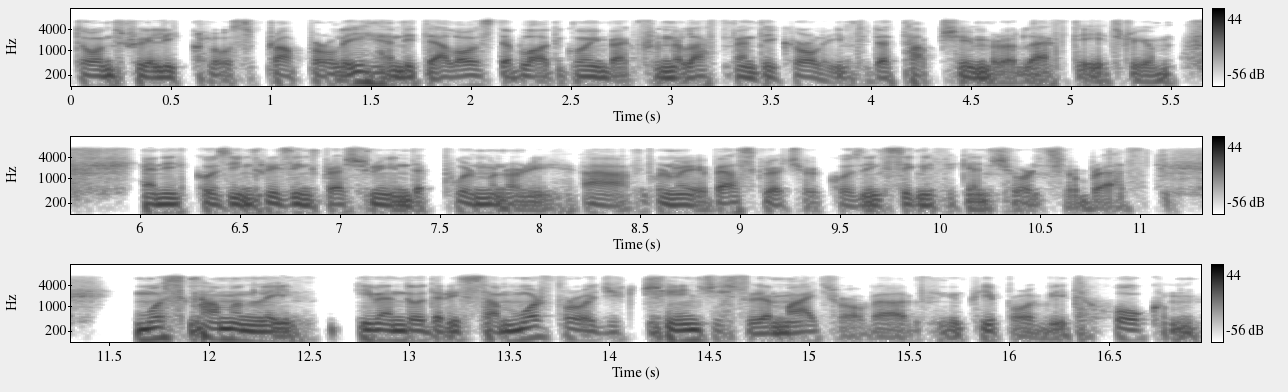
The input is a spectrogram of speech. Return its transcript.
don't really close properly, and it allows the blood going back from the left ventricle into the top chamber of left atrium, and it causes increasing pressure in the pulmonary uh, pulmonary vasculature, causing significant shortness of breath. Most commonly, even though there is some morphologic changes to the mitral valve in people with HOCM,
